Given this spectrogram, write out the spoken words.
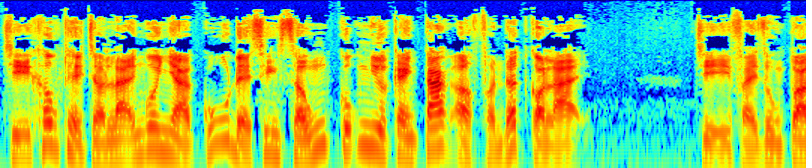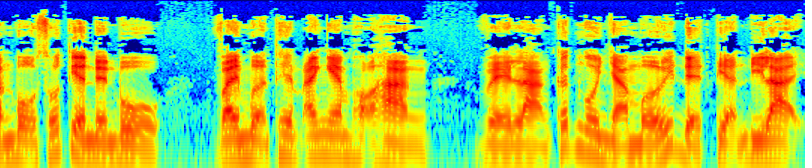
chị không thể trở lại ngôi nhà cũ để sinh sống cũng như canh tác ở phần đất còn lại. Chị phải dùng toàn bộ số tiền đền bù, vay mượn thêm anh em họ hàng về làng cất ngôi nhà mới để tiện đi lại.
